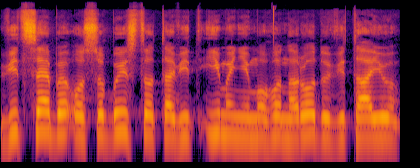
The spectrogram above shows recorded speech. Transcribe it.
Від себе особисто та від імені мого народу вітаю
